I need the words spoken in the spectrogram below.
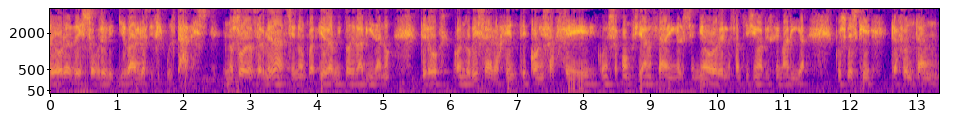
a la hora de sobrellevar las dificultades. No solo enfermedad, sino en cualquier ámbito de la vida, ¿no? Pero cuando ves a la gente con esa fe, con esa confianza en el Señor, en la Santísima Virgen María, pues ves que, que afrontan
